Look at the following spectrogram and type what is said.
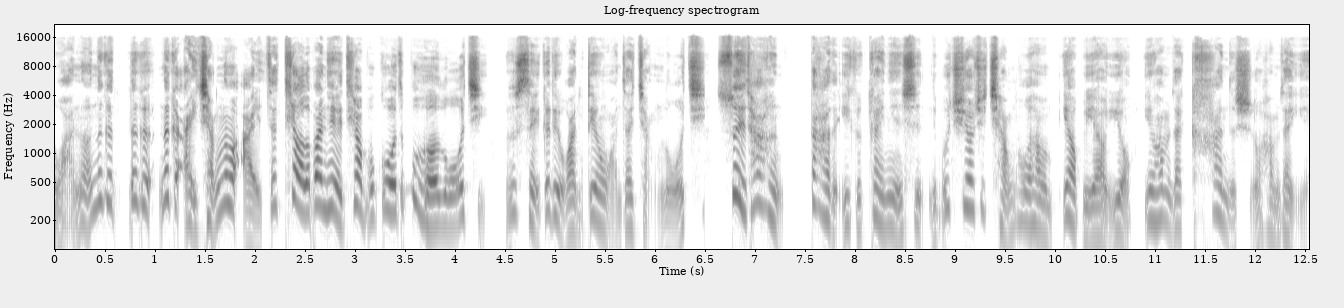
玩了，那个那个那个矮墙那么矮，再跳了半天也跳不过，这不合逻辑。我说谁跟你玩电玩在讲逻辑？所以他很。大的一个概念是，你不需要去强迫他们要不要用，因为他们在看的时候，他们在研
